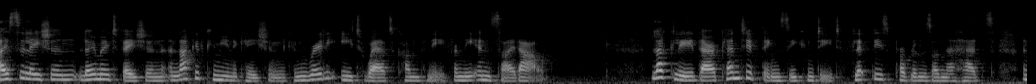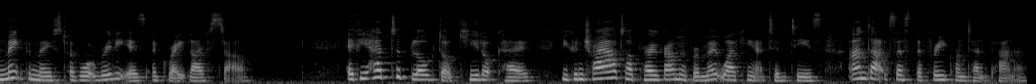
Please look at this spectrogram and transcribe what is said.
Isolation, low motivation, and lack of communication can really eat away at a company from the inside out. Luckily, there are plenty of things you can do to flip these problems on their heads and make the most of what really is a great lifestyle. If you head to blog.q.co, you can try out our program of remote working activities and access the free content planner.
